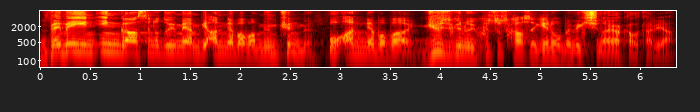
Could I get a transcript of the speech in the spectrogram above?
Bebeğin ingasını duymayan bir anne baba mümkün mü? O anne baba 100 gün uykusuz kalsa gene o bebek için ayağa kalkar ya.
